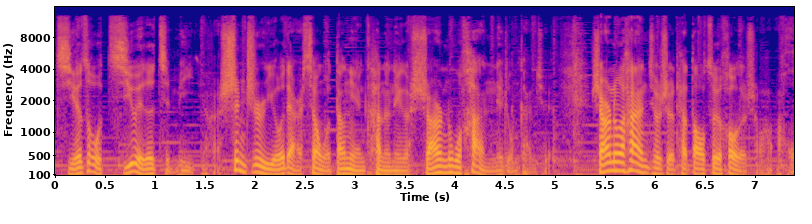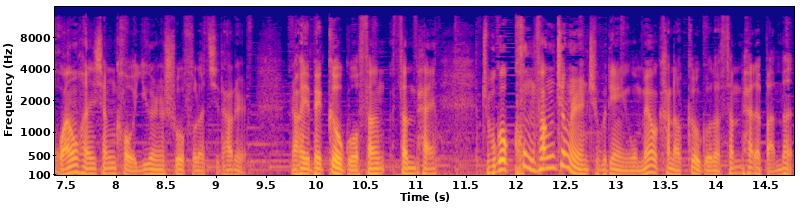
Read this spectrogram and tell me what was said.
节奏极为的紧密甚至有点像我当年看的那个《十二怒汉》那种感觉。《十二怒汉》就是他到最后的时候环环相扣，一个人说服了其他的人。然后也被各国翻翻拍，只不过《控方证人》这部电影我没有看到各国的翻拍的版本，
